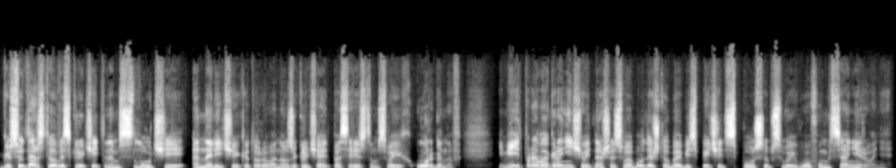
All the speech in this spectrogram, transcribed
Государство в исключительном случае, о наличии которого оно заключает посредством своих органов, имеет право ограничивать наши свободы, чтобы обеспечить способ своего функционирования.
